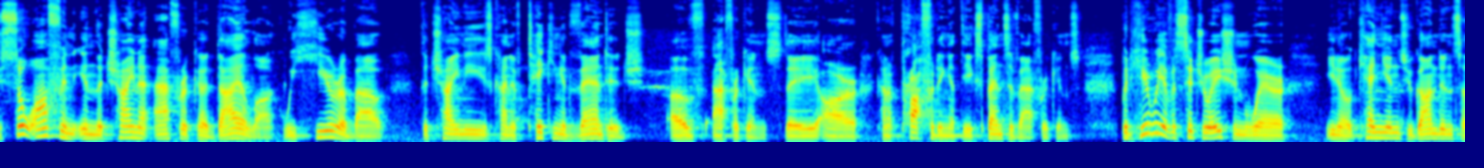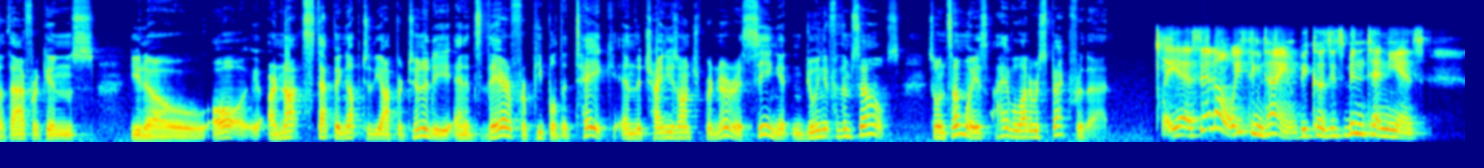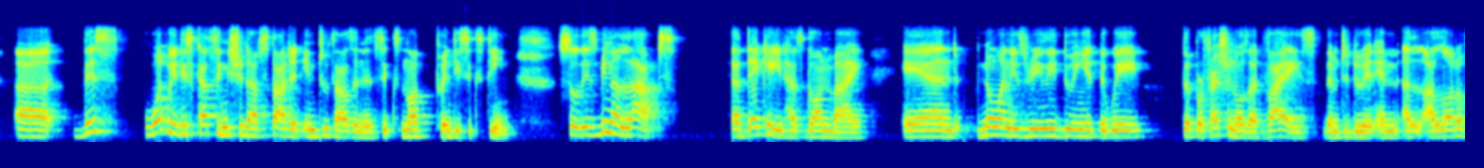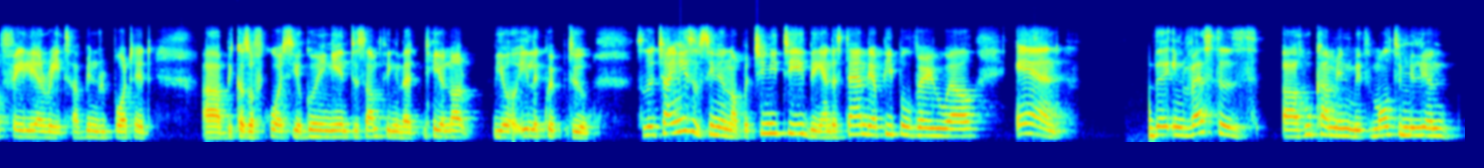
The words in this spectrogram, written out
so often in the China Africa dialogue, we hear about the Chinese kind of taking advantage of Africans. They are kind of profiting at the expense of Africans. But here we have a situation where, you know, Kenyans, Ugandans, South Africans, you know, all are not stepping up to the opportunity and it's there for people to take and the Chinese entrepreneur is seeing it and doing it for themselves. So in some ways, I have a lot of respect for that. Yes, they're not wasting time because it's been 10 years. Uh, this what we're discussing should have started in 2006, not 2016. So there's been a lapse. A decade has gone by, and no one is really doing it the way the professionals advise them to do it. And a, a lot of failure rates have been reported uh, because, of course, you're going into something that you're not you're ill-equipped to. So the Chinese have seen an opportunity. They understand their people very well, and the investors uh, who come in with multi-million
